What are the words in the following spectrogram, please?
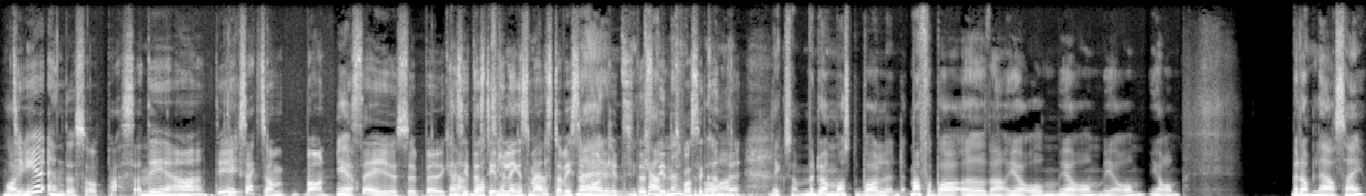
Det är ändå så pass. Att det, är, Mm. ja, det är exakt som barn. Ja. Vissa är ju super, kan Kan sitta still till- hur länge som helst och vissa Nej, barn kan sitta kan still två sekunder. bara. Liksom. Men de måste bara, man får bara öva, göra om, göra om, göra om, göra om. Men de lär sig.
